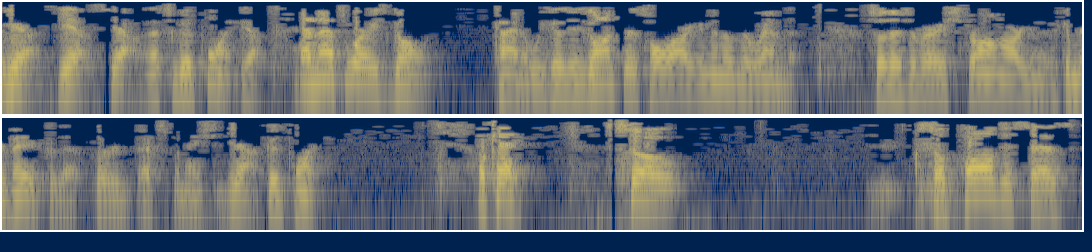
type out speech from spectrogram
Yes, yes, yeah. That's a good point. Yeah, and that's where he's going, kind of, because he's going through this whole argument of the remnant. So there's a very strong argument that can be made for that third explanation. Yeah, good point. Okay, so so Paul just says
